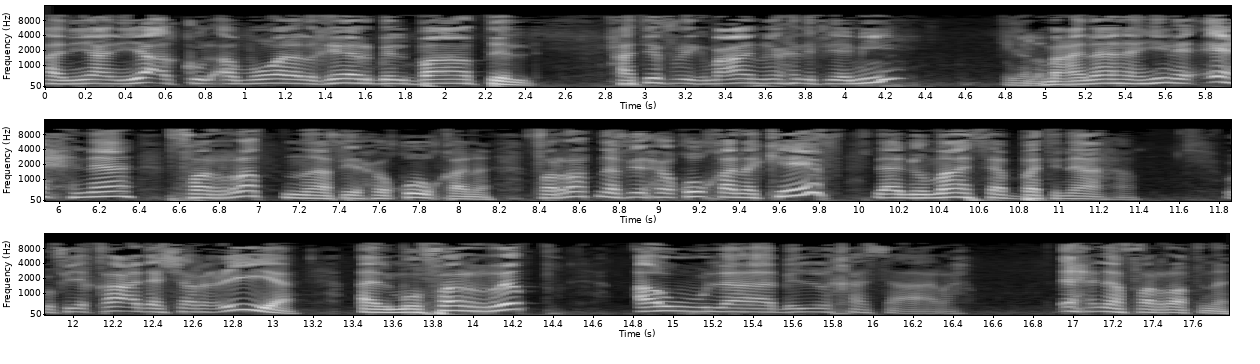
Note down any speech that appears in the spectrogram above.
أن يعني يأكل أموال الغير بالباطل. حتفرق معاه أنه يحلف يمين؟ يلا. معناها هنا إحنا فرطنا في حقوقنا. فرطنا في حقوقنا كيف؟ لأنه ما ثبتناها. وفي قاعدة شرعية المفرط أولى بالخسارة. إحنا فرطنا.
